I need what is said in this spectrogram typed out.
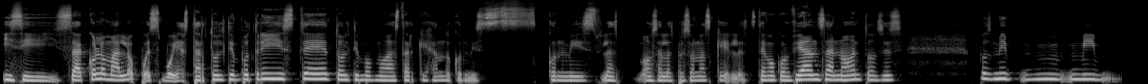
Y si saco lo malo, pues voy a estar todo el tiempo triste, todo el tiempo me voy a estar quejando con mis con mis, las, o sea, las personas que les tengo confianza, ¿no? Entonces, pues mi, mi,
